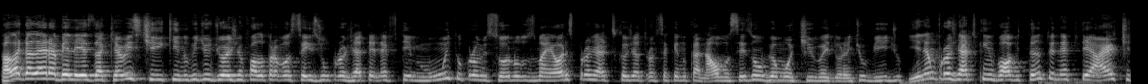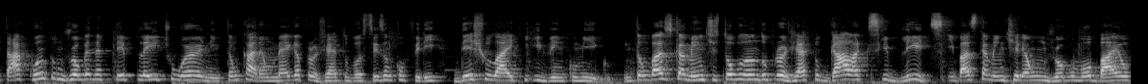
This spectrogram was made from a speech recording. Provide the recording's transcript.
Fala galera, beleza? Aqui é o Stick. E no vídeo de hoje eu falo pra vocês de um projeto NFT muito promissor, um dos maiores projetos que eu já trouxe aqui no canal, vocês vão ver o motivo aí durante o vídeo. E ele é um projeto que envolve tanto NFT arte, tá? Quanto um jogo NFT Play to Earn, então cara, é um mega projeto, vocês vão conferir, deixa o like e vem comigo. Então basicamente estou falando do projeto Galaxy Blitz. E basicamente ele é um jogo mobile.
